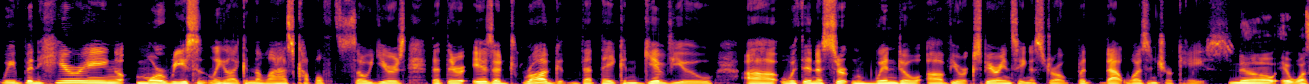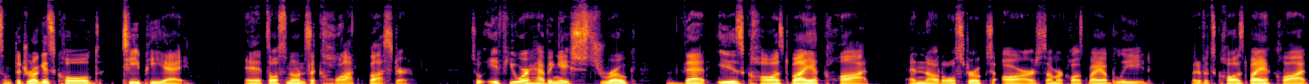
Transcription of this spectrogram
we've been hearing more recently, like in the last couple so years, that there is a drug that they can give you uh, within a certain window of your experiencing a stroke, but that wasn't your case. No, it wasn't. The drug is called TPA. It's also known as a clot buster. So if you are having a stroke that is caused by a clot, and not all strokes are, some are caused by a bleed, but if it's caused by a clot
